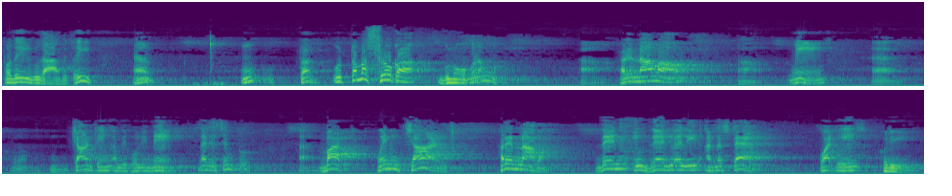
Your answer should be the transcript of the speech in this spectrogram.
Padai Gudavitai. Uttama Shloka Gunopalam. Hare Nama means uh, you know, chanting of the holy name, that is simple. Uh, but when you chant Hare Nama, then you gradually understand what is Hari,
